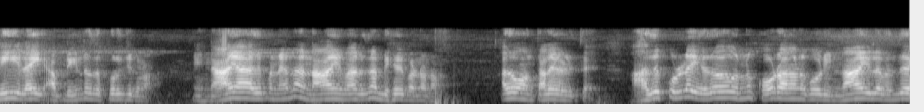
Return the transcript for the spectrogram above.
லீலை அப்படின்றத புரிஞ்சுக்கணும். நீ நாயாக இது பண்ணேன்னா நாய் மாதிரி தான் பிஹேவ் பண்ணணும். அதுவும் உன் தலையெழுத்து. அதுக்குள்ளே ஏதோ ஒன்று கோடான கோடி நாயில் வந்து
